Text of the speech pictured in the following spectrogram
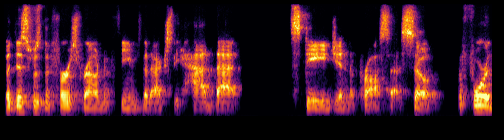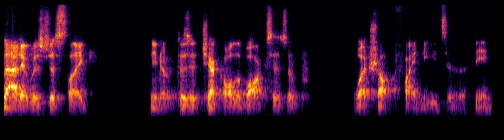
but this was the first round of themes that actually had that stage in the process so before that it was just like you know does it check all the boxes of what shopify needs in the theme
